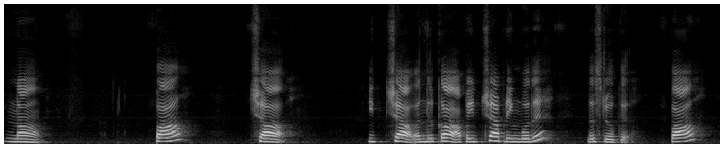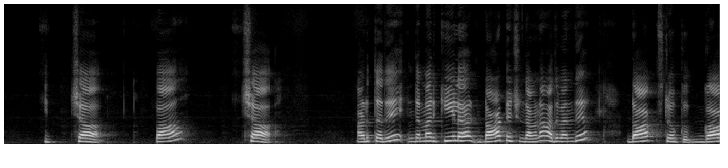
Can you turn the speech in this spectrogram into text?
நா. பா சா. இச்சா வந்திருக்கா? அப்போ இச்சா அப்படிங்கும்போது இந்த ஸ்ட்ரோக்கு பா இச்சா. பா சா. அடுத்தது இந்த மாதிரி கீழே டாட் வச்சுருந்தாங்கன்னா அது வந்து டாக் ஸ்டோக்கு கா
